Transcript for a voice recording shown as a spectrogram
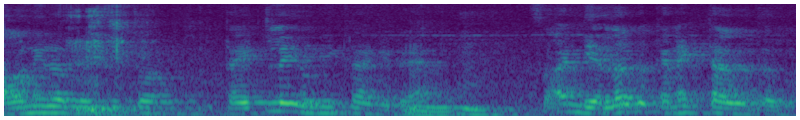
ಅವನಿರೋ ಟೈಟ್ಲೇ ಯುನೀಕ್ ಆಗಿದೆ. ಸೊ ಅಂಡ್ ಎಲ್ಲರಿಗೂ ಕನೆಕ್ಟ್ ಆಗುತ್ತೆ ಅದು.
